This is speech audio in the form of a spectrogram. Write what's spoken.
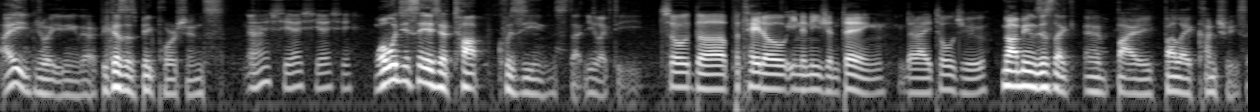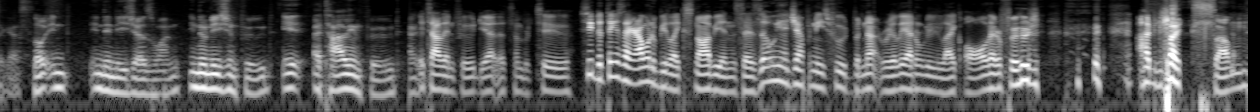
I enjoy eating there because it's big portions. I see, I see, I see. What would you say is your top cuisines that you like to eat? So the potato Indonesian thing that I told you. No, I mean just like uh, by by like countries, I guess. So in Indonesia is one. Indonesian food, I- Italian food. Italian food, yeah, that's number two. See, the thing is, like, I want to be like snobby and says, "Oh yeah, Japanese food," but not really. I don't really like all their food. I'd like some.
